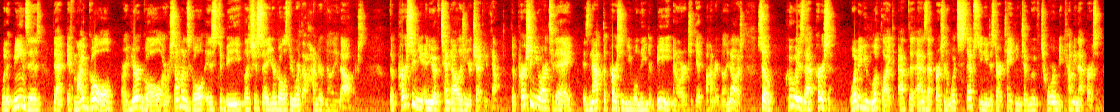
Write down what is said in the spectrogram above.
What it means is that if my goal, or your goal, or someone's goal is to be, let's just say your goal is to be worth $100 million. The person you, and you have $10 in your checking account, the person you are today is not the person you will need to be in order to get $100 million. So, who is that person? What do you look like at the, as that person, and what steps do you need to start taking to move toward becoming that person?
